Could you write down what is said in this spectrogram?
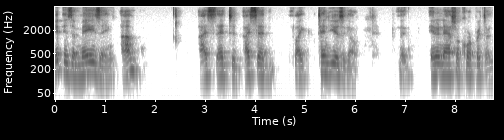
it is amazing i'm i said to i said like 10 years ago the international corporates are,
